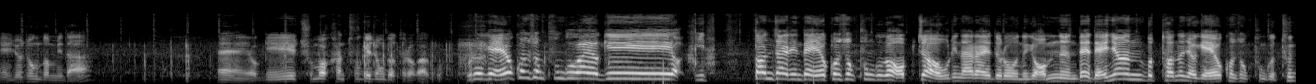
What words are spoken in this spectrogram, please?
예, 요 정도입니다. 예, 여기 주먹 한 두 개 정도 들어가고. 그러게 에어컨 송풍구가 여기 있던 자리인데 에어컨 송풍구가 없죠. 우리나라에 들어오는 게 없는데 내년부터는 여기 에어컨 송풍구 두-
